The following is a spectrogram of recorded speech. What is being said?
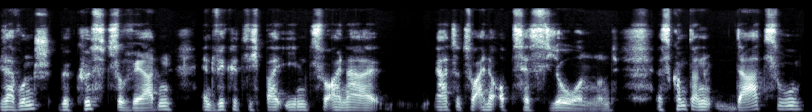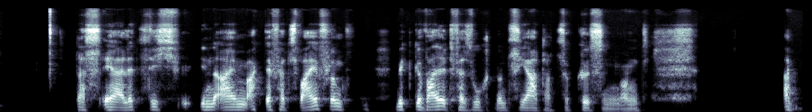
dieser Wunsch, geküsst zu werden, entwickelt sich bei ihm zu einer, nahezu zu einer Obsession. Und es kommt dann dazu, dass er letztlich in einem Akt der Verzweiflung mit Gewalt versucht, Nunziata zu küssen. Und ab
